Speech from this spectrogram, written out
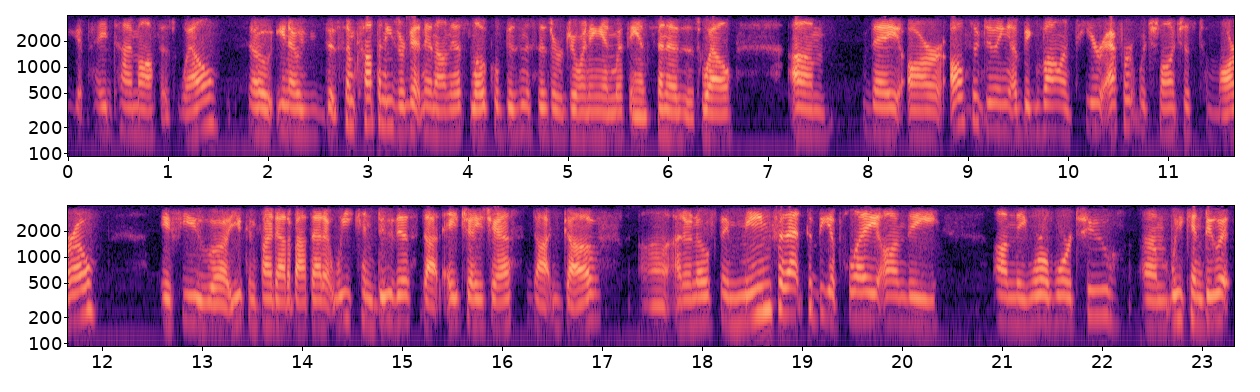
you get paid time off as well. So, you know, some companies are getting in on this. Local businesses are joining in with the incentives as well. Um, they are also doing a big volunteer effort, which launches tomorrow. If you uh, you can find out about that at wecandothis.hhs.gov. Uh, I don't know if they mean for that to be a play on the on the World War II. Um, we can do it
